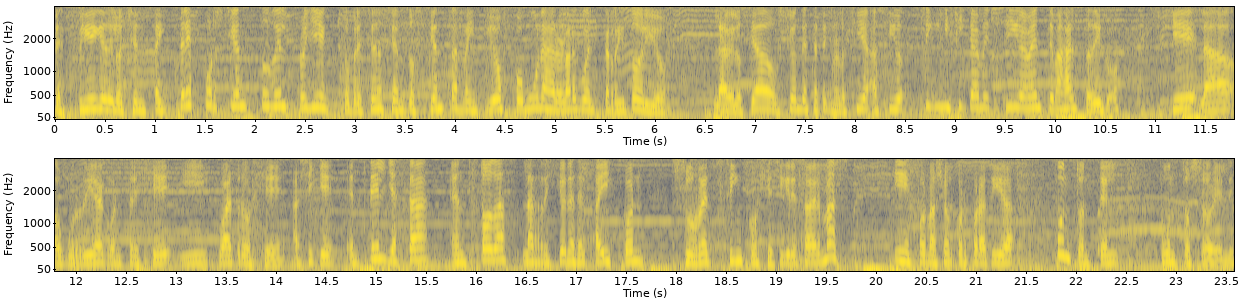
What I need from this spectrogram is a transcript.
Despliegue del 83% del proyecto, presencia en 222 comunas a lo largo del territorio la velocidad de adopción de esta tecnología ha sido significativamente más alta, digo, que la ocurrida con 3G y 4G. Así que Entel ya está en todas las regiones del país con su red 5G. Si quieres saber más, información corporativa.entel.cl.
